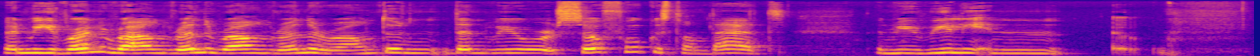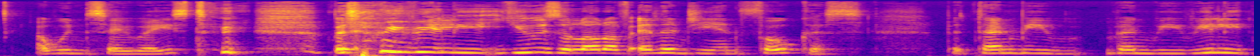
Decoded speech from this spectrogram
when we run around run around run around then then we were so focused on that then we really in uh, I wouldn't say waste, but we really use a lot of energy and focus. But then we, when we really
